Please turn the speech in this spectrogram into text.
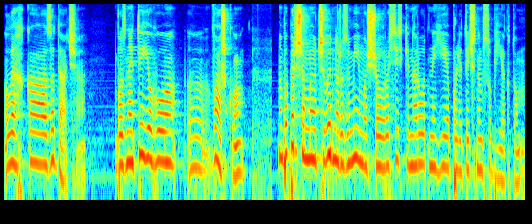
легка задача, бо знайти його е, важко. Ну, по-перше, ми очевидно розуміємо, що російський народ не є політичним суб'єктом.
